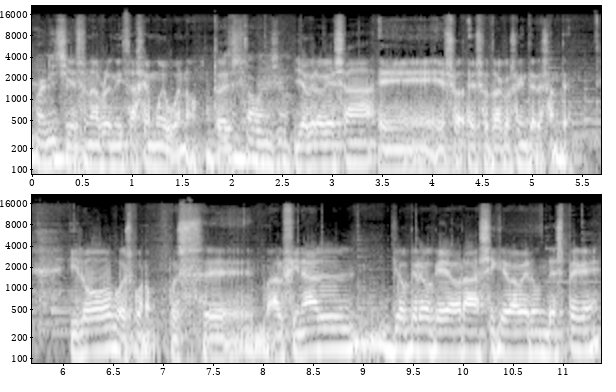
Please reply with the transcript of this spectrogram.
Buenísimo. Y es un aprendizaje muy bueno. Entonces, yo creo que esa eh, eso es otra cosa interesante. Y luego, pues bueno, pues eh, al final yo creo que ahora sí que va a haber un despegue,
